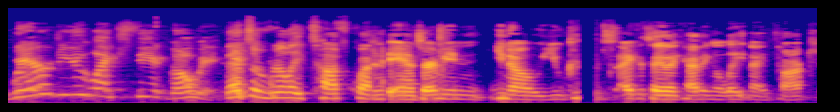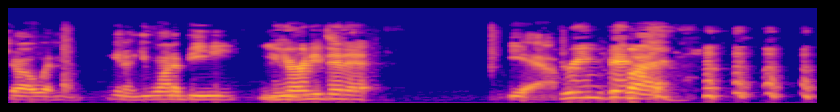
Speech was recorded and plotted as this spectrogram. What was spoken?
Where do you like see it going? That's a really tough question to answer. I mean, you know, you could I could say like having a late night talk show, and you know, you want to be You already did it. yeah. Dream bigger. But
